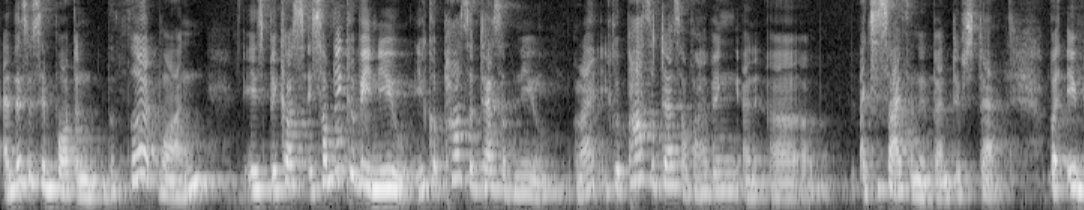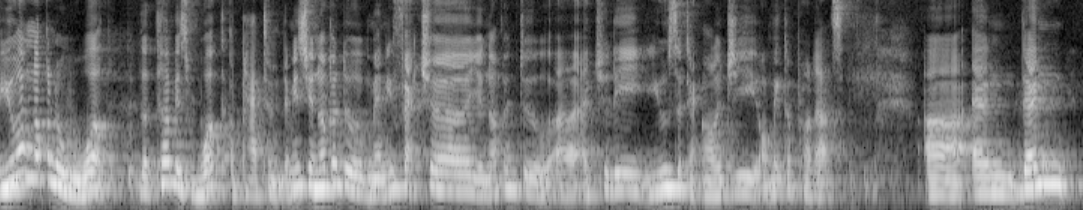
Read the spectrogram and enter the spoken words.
and this is important. The third one is because something could be new. You could pass the test of new, right? You could pass the test of having an uh, exercise an inventive step. But if you are not going to work, the term is work a patent. That means you're not going to manufacture, you're not going to uh, actually use the technology or make the products. Uh, and then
